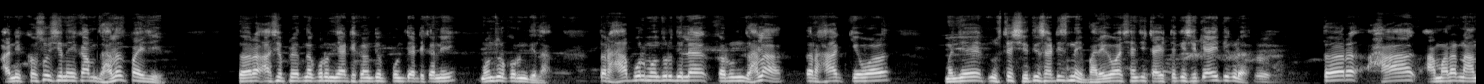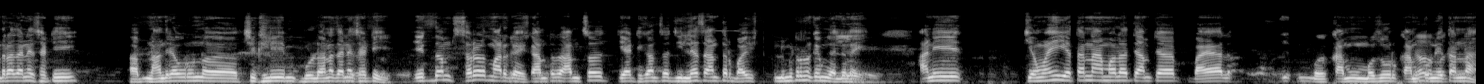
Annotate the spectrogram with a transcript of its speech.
आणि कसोशीनं हे काम झालंच पाहिजे तर असे प्रयत्न करून या ठिकाणी ते पूल त्या ठिकाणी मंजूर करून दिला. तर हा पूल मंजूर दिल्या करून झाला तर हा केवळ म्हणजे नुसते शेतीसाठीच नाही भालेगावाशांची चाळीस टक्के शेती आहे तिकडं. तर हा आम्हाला नांद्रा जाण्यासाठी नांद्र्यावरून चिखली बुलढाणा जाण्यासाठी एकदम सरळ मार्ग आहे. का आमचं आमचं या ठिकाणचं जिल्ह्याचं अंतर बावीस किलोमीटरनं कमी झालेलं आहे. आणि केव्हाही येताना आम्हाला त्या आमच्या बाया काम मजूर काम करून येताना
